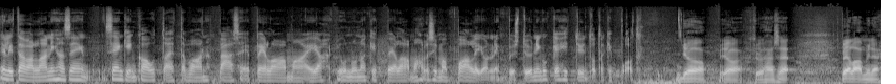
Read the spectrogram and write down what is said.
Eli tavallaan ihan sen, senkin kautta, että vaan pääsee pelaamaan ja junnunakin pelaa mahdollisimman paljon, niin pystyy niin kehittymään totakin puolta. Joo, joo, kyllähän se pelaaminen,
